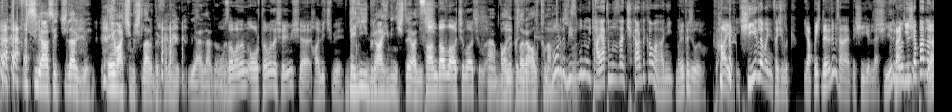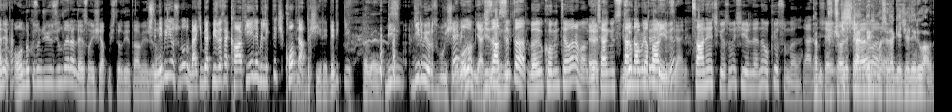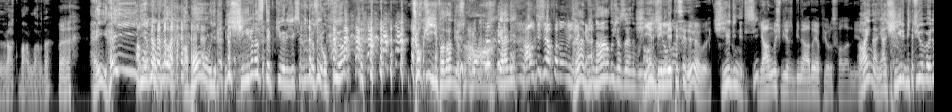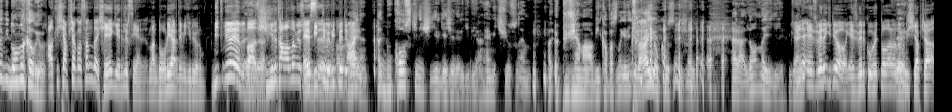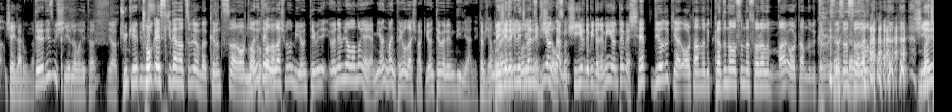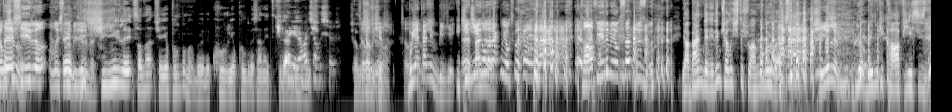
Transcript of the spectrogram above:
siyasetçiler gibi. Ev açmışlardır falan bir yerlerde O onlar. zamanın ortamı da şeymiş ya Haliç mi? Deli İbrahim'in işte Ali Sandalla açıla açıla. ha, balıkları altın Bu atması. arada biz bunu hayatımızdan çıkardık ama hani Manitacılığı mı? hayır. şiirle manitacılık yapma hiç denedin mi sen hayatta şiirle? Şiir Belki iş yaparlar yani hakikaten. 19. yüzyılda herhalde en son iş yapmıştır diye tahmin ediyorum. İşte ne biliyorsun oğlum? Belki bak biz mesela kafiyeyle birlikte komple attık şiiri. Dedik ki Tabii evet. biz girmiyoruz bu işe. Ne bileyim Oğlum ya biz attık bizim- da böyle bir komünite var ama Evet, geçen gün stand-up komünitede yapar gibi yani. sahneye çıkıyorsun ve şiirlerini okuyorsun böyle. Yani Tabii şey, küçük öyle şeyler İskender'in var ya. mesela geceleri vardı rock barlarda. Hey hey diye bir okuyorlar. Abo. Bir de şiire nasıl tepki vereceksin bilmiyorsun. Okuyor. Çok iyi falan diyorsun. Ah, yani Alkış yapsan olmayacak ha, ya. bir ne yapacağız yani bu? Şiir dinletisi değil mi bu? Şiir dinletisi. Yanmış bir binada yapıyoruz falan diye. Aynen yani şiir bitiyor böyle bir donma kalıyor. Alkış yapacak olsan da şeye gerilirsin yani. Lan doğru yerde mi giriyorum? Bitmiyor ya bir bazen. Şiiri tam anlamıyorsun ya. Es Bitti mi veriyor bitmedi mi? Aynen. Hani Bukowski'nin şiir geceleri gibi yani. Hem içiyorsun hem hani öpeceğim abi kafasına gelince daha iyi okuyorsun ya şiiri. Herhalde onunla ilgili. Yani Yine ezbere gidiyor. Bak, ezberi kuvvetli olan adamın Evet. iş yapacağı şeyler bunlar. Denediniz mi şiirle manita? Yok. Çünkü hepimiz Çok eskiden hatırlıyorum böyle kırıntısı var ortaokul manitaya falan. ulaşmanın bir yöntemi önemli olan o ya yani. Yani manitaya ulaşmak. Yöntem önemli değil yani. Tabii canım. Becerebileceğimiz bunların bir şey yöntem. olsa. Şiir de bir dönemin yöntemi. Hep diyorduk ya ortamda bir kadın olsun da soralım var ortamda bir kadın istiyorsanız soralım. Şiir Manitaya çalışır mı? şiirle ulaşılabilir hiç mi? şiirle sana şey yapıldı mı böyle kur yapıldı ve sen etkilendiğin Hayır ama mi? çalışır. Çalışır. Çalışır. Çalışır. Bu yeterli bir bilgi. İkinci Evet, yıl de. olarak mı yoksa? Kafiyeli mi yoksa düz mü? Ya ben denedim çalıştı şu anda burada. Şiirli mi? Yok benimki kafiyesizdi.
